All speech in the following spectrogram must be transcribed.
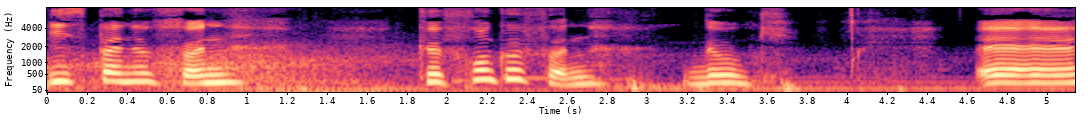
hispanophone que francophone. Donc, euh,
